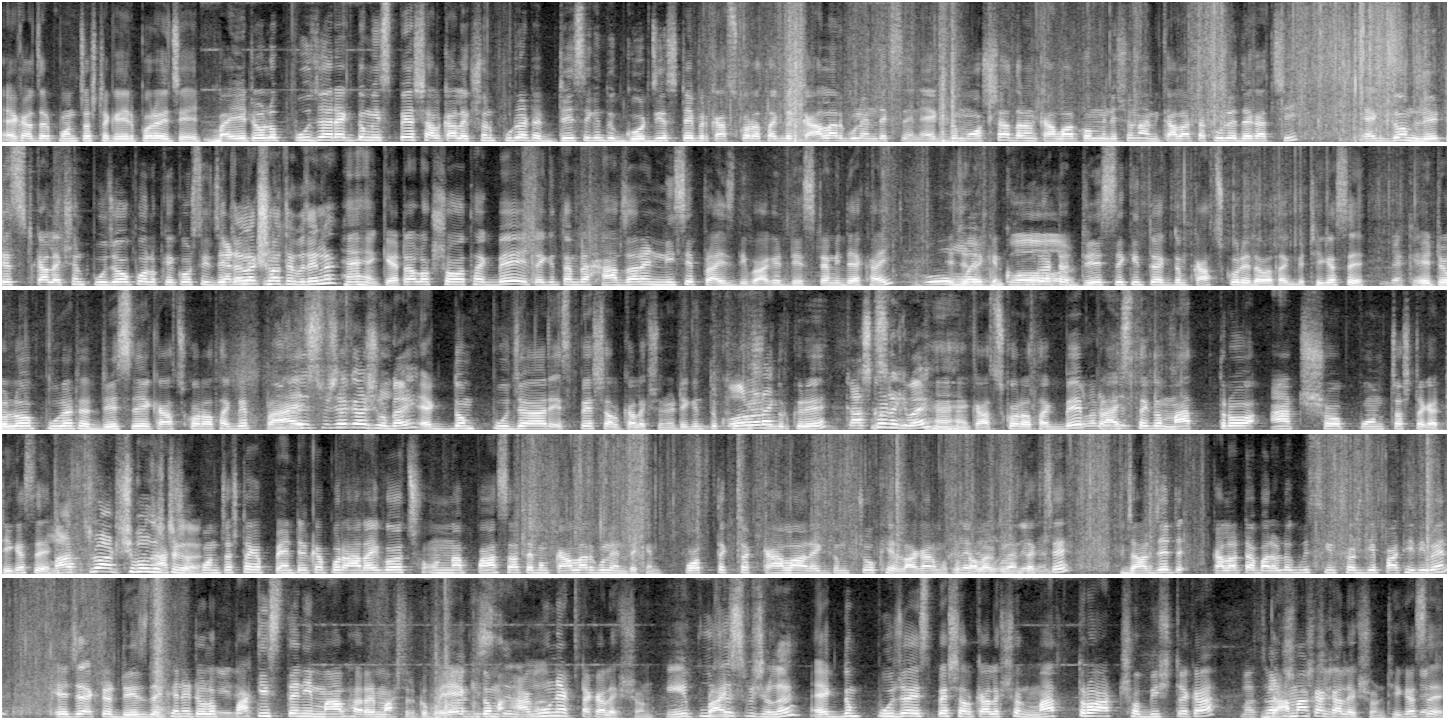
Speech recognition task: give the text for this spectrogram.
এক হাজার পঞ্চাশ টাকা। এরপরে যে বা এটা হলো পূজার একদম স্পেশাল কালেকশন পুরোটা ড্রেসে কিন্তু গর্জিয়াস টাইপের কাজ করা থাকবে কালার গুলেন দেখছেন? একদম অসাধারণ কালার কম্বিনেশন আমি কালারটা খুলে দেখাচ্ছি। একদম লেটেস্ট কালেকশন পূজা উপলক্ষে করছি যেটা ক্যাটালগ সহ থাকবে তাই না? হ্যাঁ হ্যাঁ ক্যাটালগ সহ থাকবে। এটা কিন্তু আমরা হাজারের নিচে প্রাইস দিব। আগে ড্রেসটা আমি দেখাই। Oh এই যে দেখেন পুরোটা ড্রেসে কিন্তু একদম কাজ করে দেওয়া থাকবে ঠিক আছে? এটা হলো পুরোটা ড্রেসে কাজ করা থাকবে। প্রাইস স্পেশাল কালেকশন ভাই। একদম পূজার স্পেশাল কালেকশন এটা কিন্তু খুব সুন্দর করে কাজ করে নাকি ভাই? হ্যাঁ হ্যাঁ কাজ করা থাকবে। প্রাইস থাকবে মাত্র আটশো পঞ্চাশ টাকা ঠিক আছে? মাত্র আটশো পঞ্চাশ আটশো টাকা পঞ্চাশ টাকা প্যান্টের কাপড় আড়াই গজ অন্য পাঁচ হাত এবং কালার গুলেন দেখেন প্রত্যেকটা কালার একদম চোখে লাগার মতো চোখে দেখেন। থাকছে যার যে কালারটা ভালো লাগবে স্ক্রিনশট দিয়ে পাঠিয়ে দিবেন। এই যে একটা ড্রেস দেখেন এটা হলো পাকিস্তানি মালহারের মাস্টার কপি একদম আগুন একটা কালেকশন স্পেশাল হ্যাঁ? একদম পূজা স্পেশাল কালেকশন মাত্র আটশো বিশ টাকা। ধামাকা কালেকশন ঠিক আছে?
